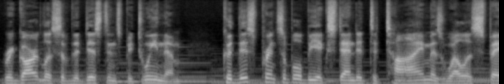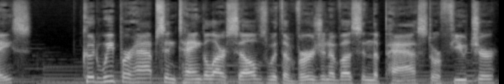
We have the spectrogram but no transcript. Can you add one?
regardless of the distance between them, could this principle be extended to time as well as space? Could we perhaps entangle ourselves with a version of us in the past or future?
